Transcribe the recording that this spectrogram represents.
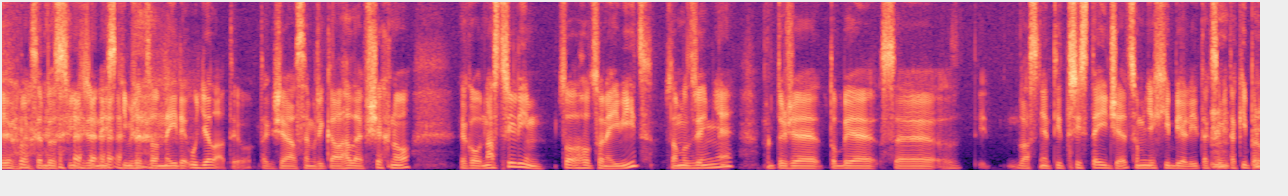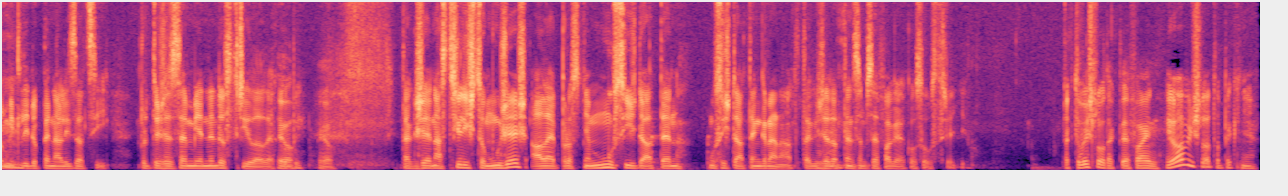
Jo. tak jsem byl smířený s tím, že to nejde udělat. Jo. Takže já jsem říkal, hele, všechno, jako nastřílím toho co nejvíc, samozřejmě, protože tobě se eh, vlastně ty tři stage, co mě chyběly, tak se mi taky promítly do penalizací, protože jsem je nedostřílel. Jo, Jakoby. jo. Takže nastřílíš, co můžeš, ale prostě musíš dát ten, musíš dát ten granát. Takže na ten jsem se fakt jako soustředil. Tak to vyšlo, tak to je fajn. Jo, vyšlo to pěkně.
